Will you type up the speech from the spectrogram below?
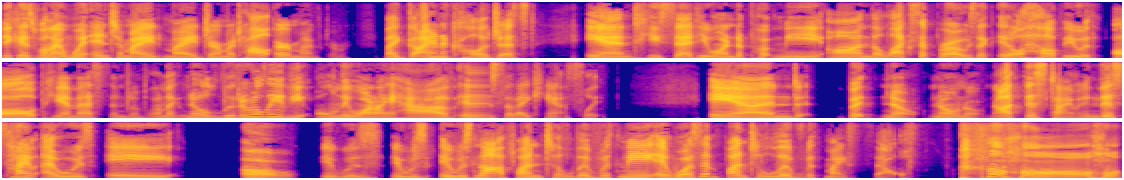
Because when I Mhm. went into my my dermatologist or my my gynecologist, and he said he wanted to put me on the Lexapro, he's like, it'll help you with all PMS symptoms. I'm like, no, literally, the only one I have is that I can't sleep. And but no, no, no, not this time. And this time I was a oh, it was it was it was not fun to live with me. It wasn't fun to live with myself. oh,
